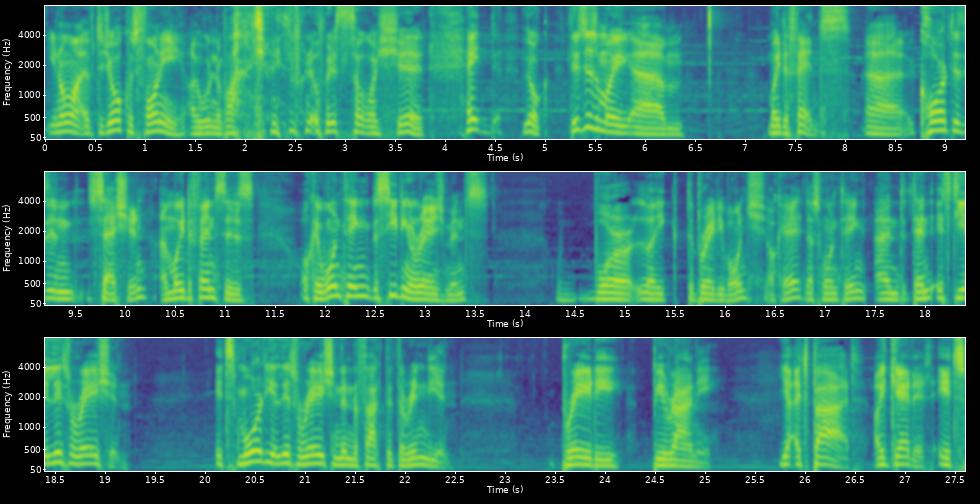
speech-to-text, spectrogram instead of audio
you know what? If the joke was funny, I wouldn't apologize, but it was so shit. Hey, look, this is my um my defense. Uh, court is in session, and my defense is okay. One thing, the seating arrangements were like the Brady Bunch. Okay, that's one thing, and then it's the alliteration. It's more the alliteration than the fact that they're Indian. Brady Birani. Yeah, it's bad. I get it. It's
